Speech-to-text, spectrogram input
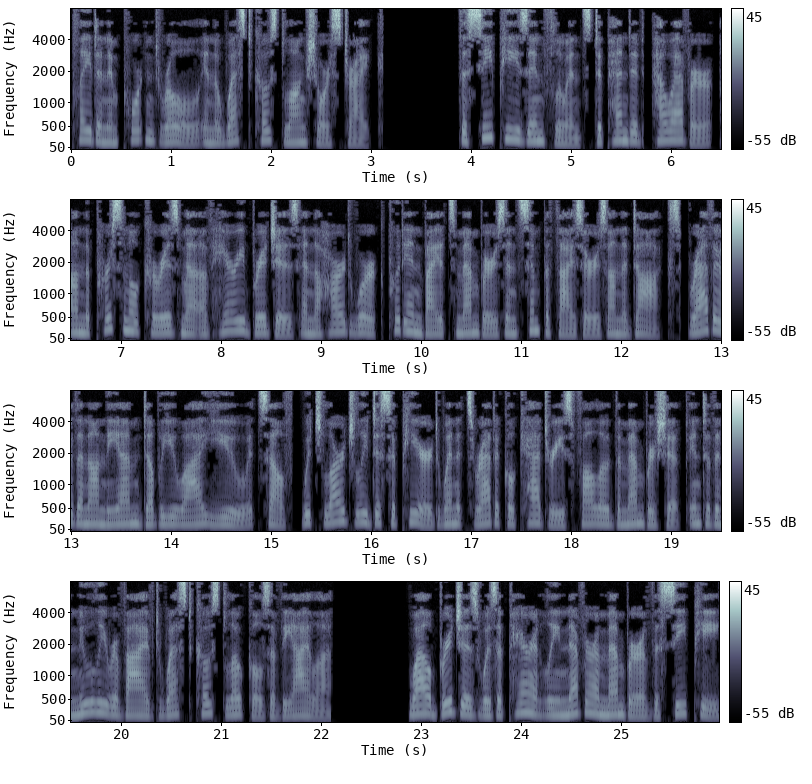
played an important role in the West Coast longshore strike. The CP's influence depended, however, on the personal charisma of Harry Bridges and the hard work put in by its members and sympathizers on the docks, rather than on the MWIU itself, which largely disappeared when its radical cadres followed the membership into the newly revived West Coast locals of the ILA. While Bridges was apparently never a member of the CP,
